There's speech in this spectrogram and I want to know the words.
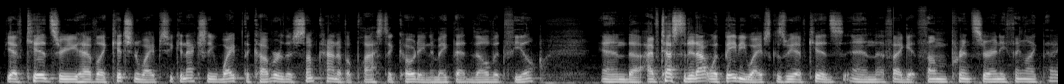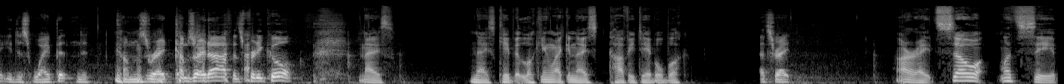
if you have kids or you have like kitchen wipes, you can actually wipe the cover. There's some kind of a plastic coating to make that velvet feel. And uh, I've tested it out with baby wipes because we have kids. And if I get thumbprints or anything like that, you just wipe it and it comes right comes right off. It's pretty cool. Nice, nice. Keep it looking like a nice coffee table book. That's right. All right. So let's see.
